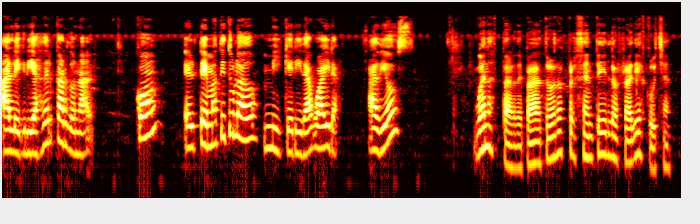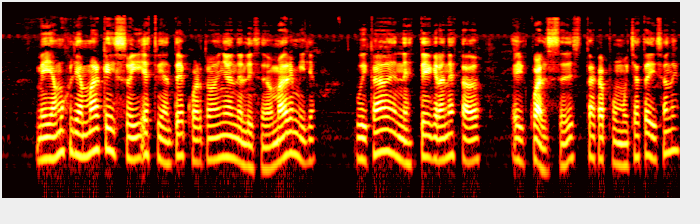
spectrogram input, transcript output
Alegrías del Cardonal, con el tema titulado Mi querida Guaira. Adiós. Buenas tardes para todos los presentes y los radio escuchan. Me llamo Julián Márquez y soy estudiante de cuarto año en el Liceo Madre Emilia, ubicado en este gran estado, el cual se destaca por muchas tradiciones,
